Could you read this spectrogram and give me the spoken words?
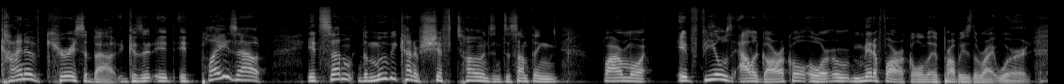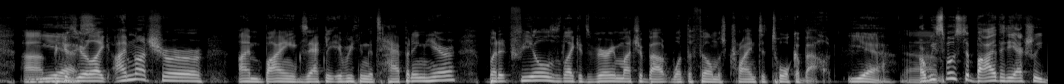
Kind of curious about because it, it it plays out. It's sudden the movie kind of shift tones into something far more. It feels allegorical or, or metaphorical. It probably is the right word um, because you're like I'm not sure. I'm buying exactly everything that's happening here, but it feels like it's very much about what the film is trying to talk about. Yeah. Are we supposed to buy that he actually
